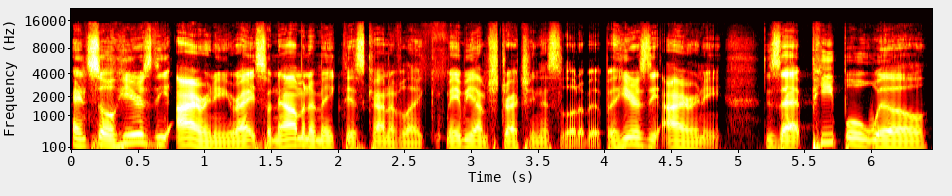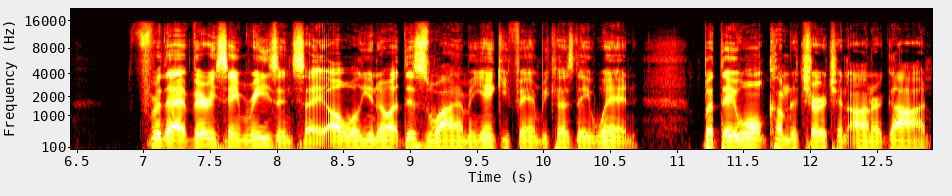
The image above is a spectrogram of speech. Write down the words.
And so here's the irony, right? So now I'm gonna make this kind of like maybe I'm stretching this a little bit, but here's the irony: is that people will, for that very same reason, say, oh well, you know what? This is why I'm a Yankee fan because they win but they won't come to church and honor God.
